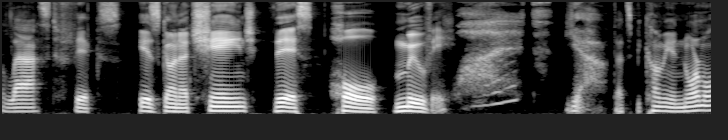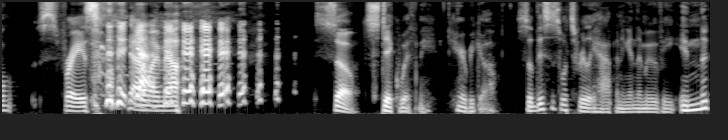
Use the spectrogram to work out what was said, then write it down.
last fix is gonna change this whole movie. What? Yeah, that's becoming a normal phrase out of my mouth. So, stick with me. Here we go. So, this is what's really happening in the movie. In the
